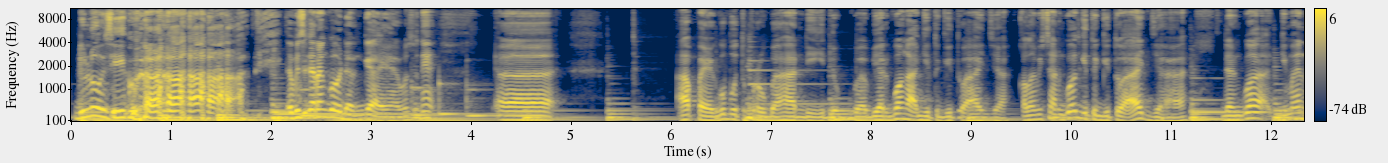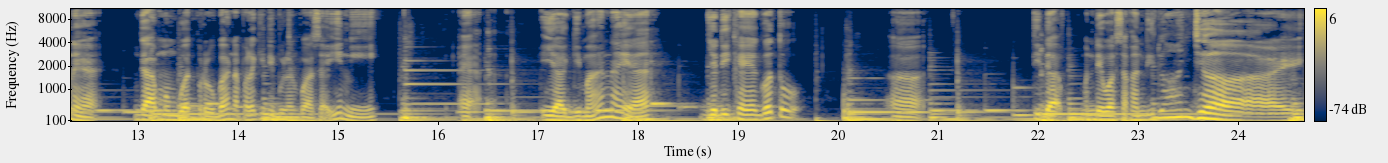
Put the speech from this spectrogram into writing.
Dulu sih gue tapi sekarang gue udah enggak ya. Maksudnya uh, apa ya gue butuh perubahan di hidup gue biar gue nggak gitu-gitu aja. Kalau misalnya gue gitu-gitu aja dan gue gimana ya nggak membuat perubahan apalagi di bulan puasa ini eh ya gimana ya jadi kayak gue tuh uh, tidak mendewasakan diri anjay.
